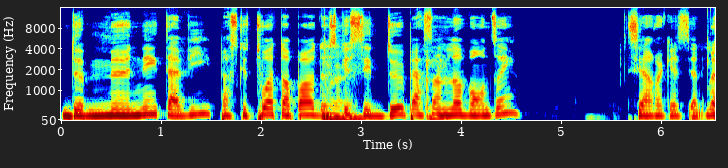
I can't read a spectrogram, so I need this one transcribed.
de mener ta vie parce que toi, tu as peur de ce que ces deux personnes-là vont dire? C'est à re-questionner.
